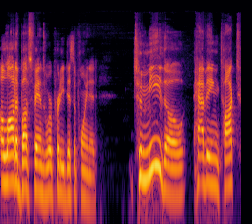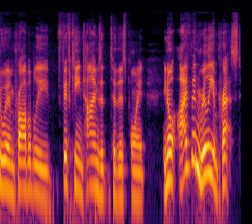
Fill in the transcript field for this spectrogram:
a lot of Buffs fans were pretty disappointed to me though having talked to him probably 15 times to this point you know i've been really impressed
